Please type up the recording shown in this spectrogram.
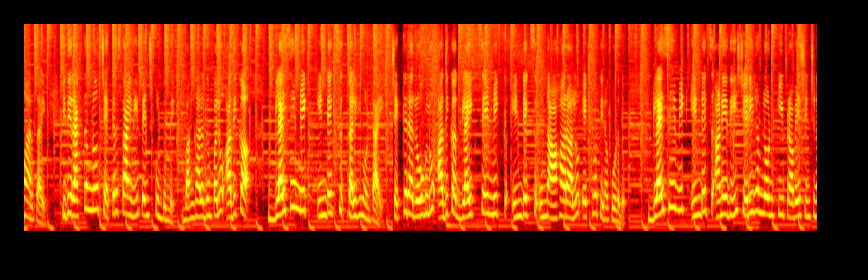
మారుతాయి. ఇది రక్తంలో చక్కెర స్థాయిని పెంచుకుంటుంది. బంగాళదుంపలు అధిక గ్లైసెమిక్ ఇండెక్స్ కలిగి ఉంటాయి. చక్కెర రోగులు అధిక గ్లైసెమిక్ ఇండెక్స్ ఉన్న ఆహారాలు ఎక్కువ తినకూడదు. గ్లైసెమిక్ ఇండెక్స్ అనేది శరీరంలోనికి ప్రవేశించిన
